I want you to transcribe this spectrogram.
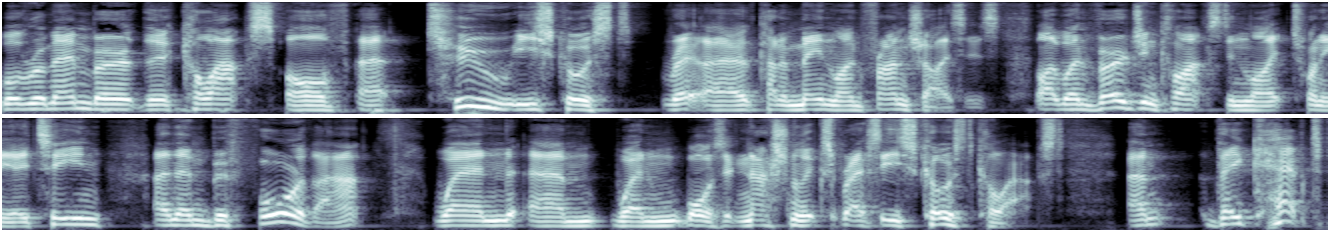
Will remember the collapse of uh, two East Coast uh, kind of mainline franchises, like when Virgin collapsed in like 2018, and then before that when um, when what was it National Express East Coast collapsed. Um, they kept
